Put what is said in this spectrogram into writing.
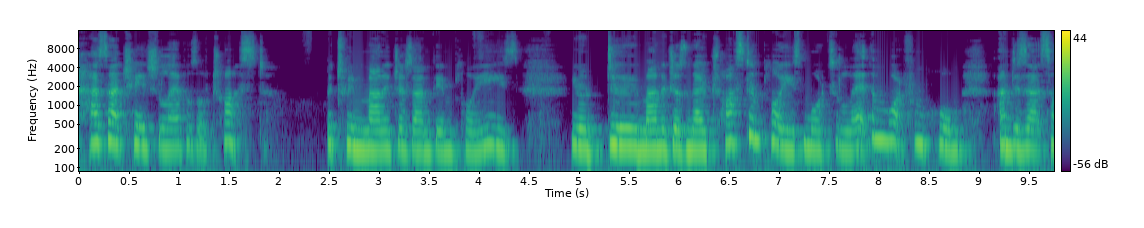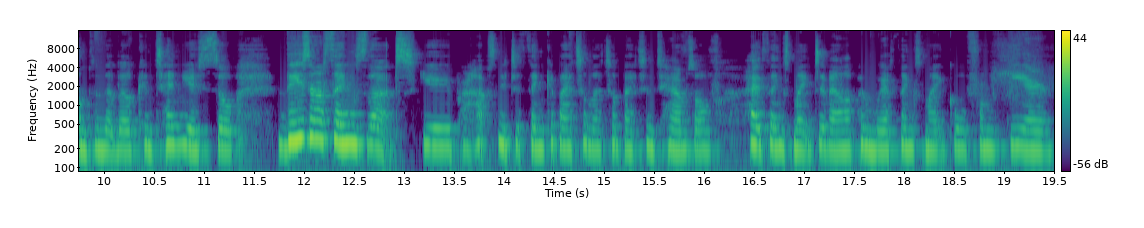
has that changed the levels of trust between managers and the employees? You know, do managers now trust employees more to let them work from home? And is that something that will continue? So these are things that you perhaps need to think about a little bit in terms of how things might develop and where things might go from here.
